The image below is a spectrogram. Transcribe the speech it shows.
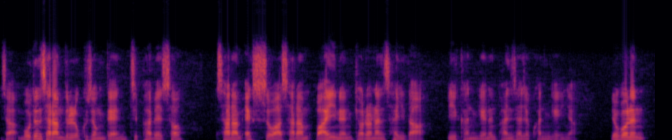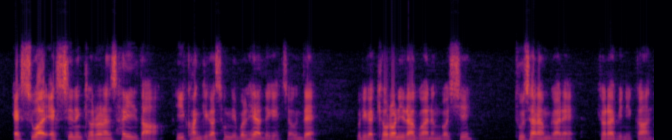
자, 모든 사람들로 구성된 집합에서 사람 X와 사람 Y는 결혼한 사이다. 이 관계는 반사적 관계이냐? 요거는 X와 X는 결혼한 사이다. 이 관계가 성립을 해야 되겠죠. 근데 우리가 결혼이라고 하는 것이 두 사람 간의 결합이니까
